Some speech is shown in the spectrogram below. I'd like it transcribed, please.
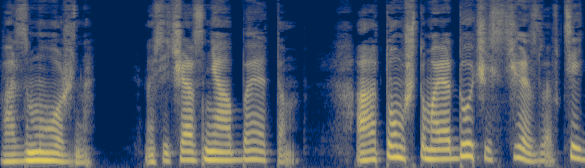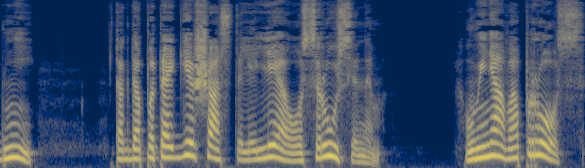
Возможно, но сейчас не об этом, а о том, что моя дочь исчезла в те дни, когда по тайге шастали Лео с Русиным. У меня вопрос.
